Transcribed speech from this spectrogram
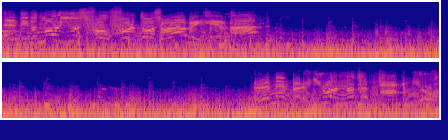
And even more useful for those robbing him, huh? Remember, you are not a pack mule.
